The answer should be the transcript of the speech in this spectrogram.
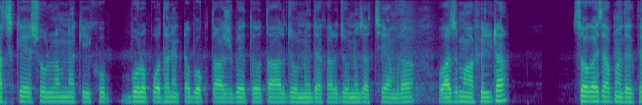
আজকে শুনলাম নাকি খুব বড় প্রধান একটা বক্তা আসবে। তো তার জন্য দেখার জন্য যাচ্ছি আমরা ওয়াজ মাহফিলটা। সো গাইস আপনারা দেখতে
